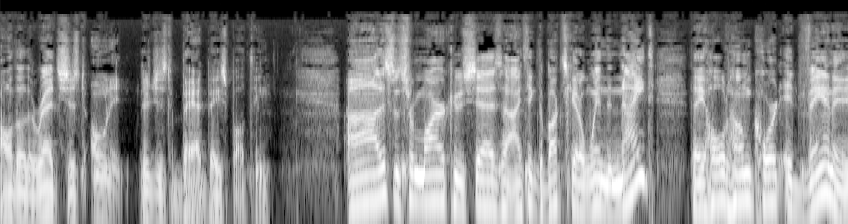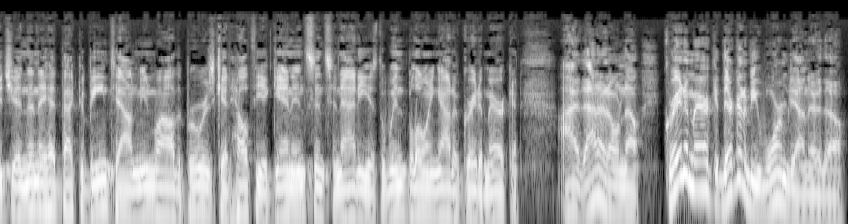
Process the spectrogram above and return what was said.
Although the Reds just own it, they're just a bad baseball team. Uh, this is from Mark, who says, "I think the Bucks got to win tonight. They hold home court advantage, and then they head back to Beantown. Meanwhile, the Brewers get healthy again in Cincinnati as the wind blowing out of Great American. I, that I don't know. Great American, they're going to be warm down there, though.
